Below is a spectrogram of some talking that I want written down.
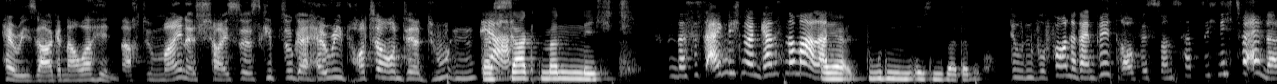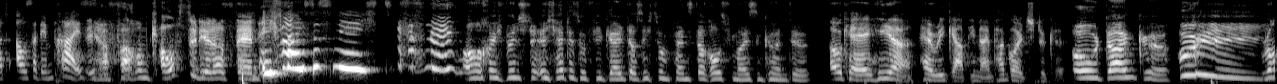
Harry sah genauer hin. Ach du meine Scheiße, es gibt sogar Harry Potter und der Duden. Das Ja. sagt man nicht. Das ist eigentlich nur ein ganz normaler Der Duden ist ein Wörterbuch. Duden, wo vorne dein Bild drauf ist, sonst hat sich nichts verändert, außer dem Preis. Ja, warum kaufst du dir das denn? Ich weiß es nicht. Ach, ich wünschte, ich hätte so viel Geld, dass ich zum Fenster rausschmeißen könnte. Okay, hier. Harry gab ihm ein paar Goldstücke. Oh, danke. Hui. Ron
